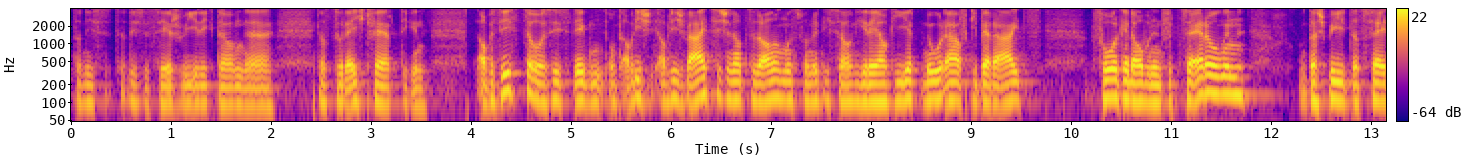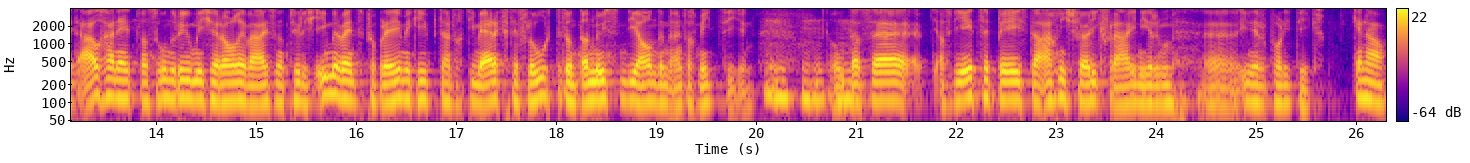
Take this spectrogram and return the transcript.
dann, ist, dann ist es sehr schwierig, dann, äh, das zu rechtfertigen. Aber es ist so, es ist eben, und, aber, die, aber die Schweizerische Nationalbank, muss man wirklich sagen, die reagiert nur auf die bereits vorgenommenen Verzerrungen Und da spielt das Fed auch eine etwas unrühmliche Rolle, weil es natürlich immer, wenn es Probleme gibt, einfach die Märkte flutet und dann müssen die anderen einfach mitziehen. Mhm, und das, äh, also die EZB ist da auch nicht völlig frei in, ihrem, äh, in ihrer Politik. Genau.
